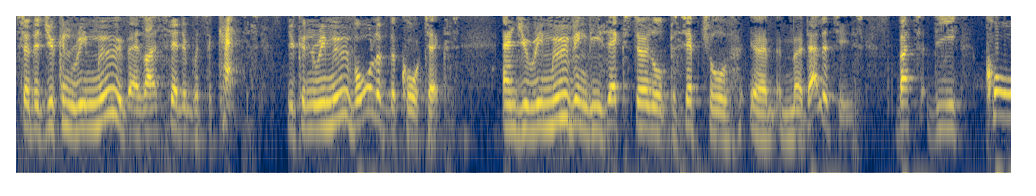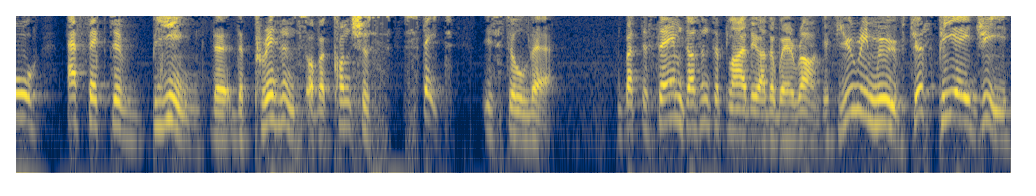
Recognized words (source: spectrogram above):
So that you can remove, as I said it with the cats, you can remove all of the cortex and you're removing these external perceptual uh, modalities, but the core affective being, the, the presence of a conscious state is still there. But the same doesn't apply the other way around. If you remove just PAG,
